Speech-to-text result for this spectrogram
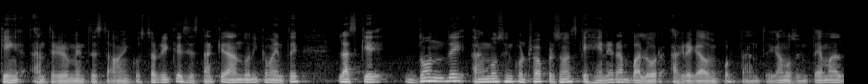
que anteriormente estaban en Costa Rica y se están quedando únicamente las que donde hemos encontrado personas que generan valor agregado importante, digamos en temas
